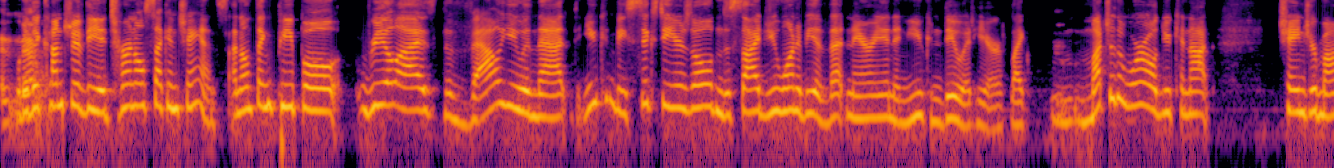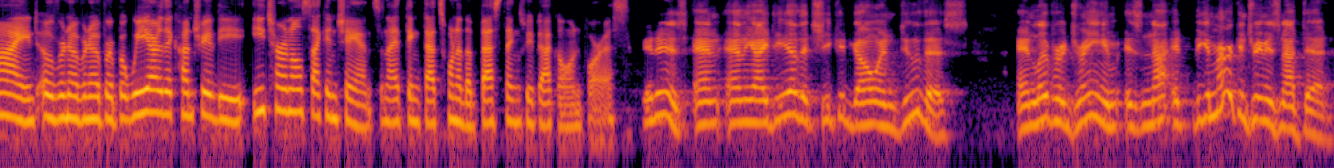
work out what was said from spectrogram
and we're the country of the eternal second chance. I don't think people realize the value in that. You can be 60 years old and decide you want to be a veterinarian and you can do it here. Like mm-hmm. much of the world, you cannot change your mind over and over and over. But we are the country of the eternal second chance. And I think that's one of the best things we've got going for us. It is. And and the idea that she could go and do this and live her dream is not it, the American dream is not dead.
